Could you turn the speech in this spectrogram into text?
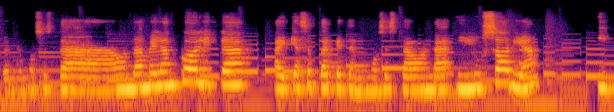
tenemos esta onda melancólica, hay que aceptar que tenemos esta onda ilusoria, y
